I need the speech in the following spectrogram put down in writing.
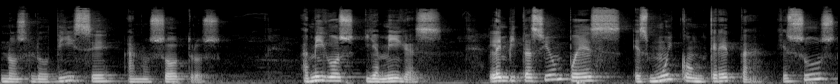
nos lo dice a nosotros. Amigos y amigas, la invitación pues es muy concreta. Jesús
